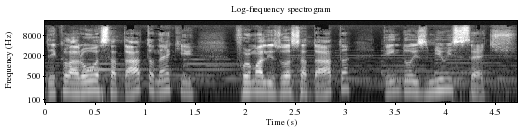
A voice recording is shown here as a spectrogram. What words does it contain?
declarou essa data, né, que formalizou essa data em 2007.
